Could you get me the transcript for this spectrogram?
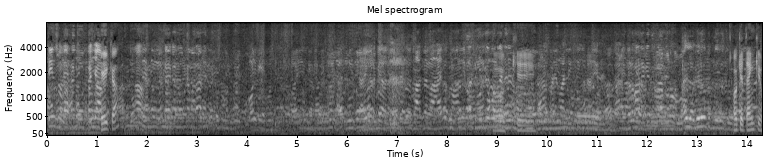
तीन सौ एक का ഓക്കെ ഓക്കെ താങ്ക് യു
